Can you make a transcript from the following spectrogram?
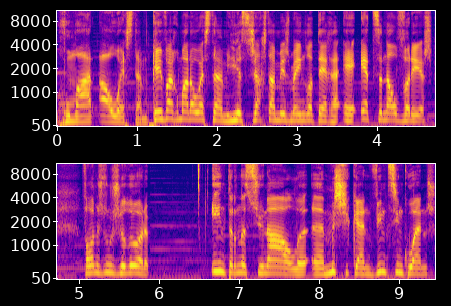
rumar ao West Ham. Quem vai rumar ao West Ham, e esse já está mesmo em Inglaterra, é Edson Alvarez. Falamos de um jogador internacional uh, mexicano, 25 anos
